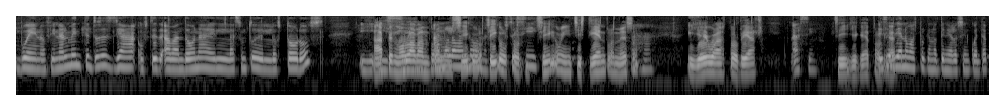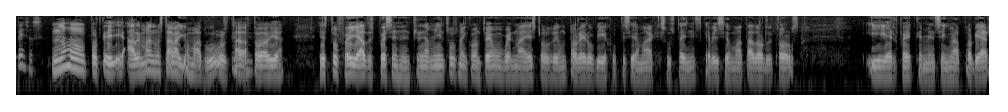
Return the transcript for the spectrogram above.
Bueno, finalmente entonces ya usted abandona el asunto de los toros. Y, ah, pero no lo ah, abandono, sigo, sigo, sigo insistiendo en eso. Y llego a torear. Ah, sí. Sí, llegué a torear. Ese día nomás porque no tenía los 50 pesos. No, porque además no estaba yo maduro, estaba todavía. Esto fue ya después en entrenamientos, me encontré un buen maestro de un torero viejo que se llamaba Jesús Tenis, que había sido matador de toros. Y él fue el que me enseñó a torear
